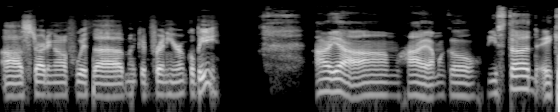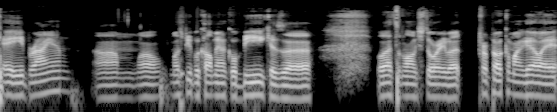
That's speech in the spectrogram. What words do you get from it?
Uh, starting off with uh, my good friend here, Uncle B. Right, yeah. Um, hi, I'm Uncle B Stud, aka Brian. Um, well, most people call me Uncle B because, uh, well, that's a long story. But for Pokemon Go, I,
